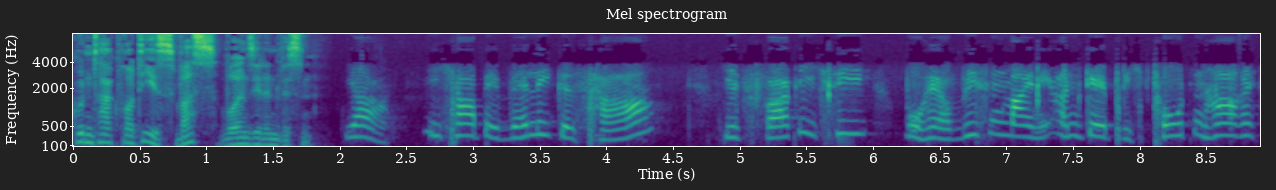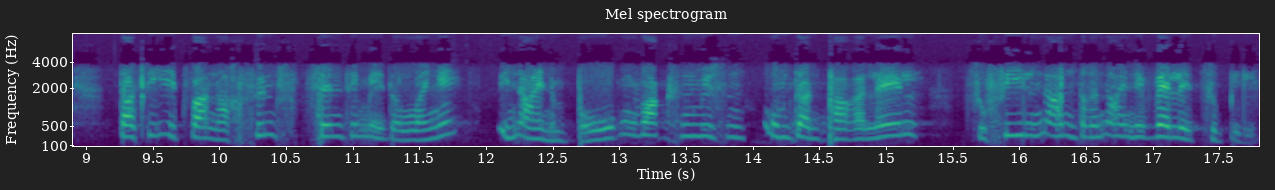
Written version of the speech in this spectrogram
Guten Tag, Frau Thies. Was wollen Sie denn wissen? Ja, ich habe welliges Haar. Jetzt frage ich Sie, woher wissen meine angeblich toten Haare, dass sie etwa nach fünf Zentimeter Länge in einem Bogen wachsen müssen, um dann parallel zu vielen anderen eine Welle zu bilden.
